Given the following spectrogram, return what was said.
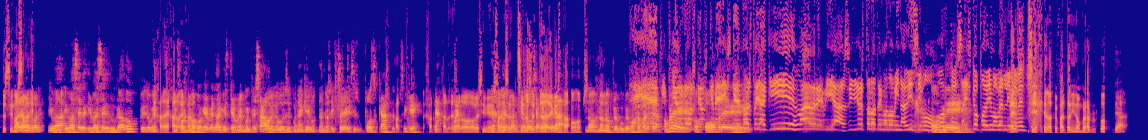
Si no vale, sale. vale, vale. Iba, iba, a ser, iba a ser educado, pero bueno, Déjalo, déjalo, mejor déjalo. no, porque es verdad que este hombre es muy pesado y luego se pone aquí a contarnos la historia, que es un podcast, no sé qué. Déjalo, Nah, déjalo, bueno, déjalo, a ver si, viene, si no se, si no se se entera de que estamos. No, no nos preocupemos que aparecerá. ¡Hombre! Titianos, ¿qué o- os creéis que ¡Hombre! no estoy aquí? ¡Madre mía! Si yo esto lo tengo dominadísimo. Hombre. ¿Os pensáis que os podéis mover ¿Ves? libremente? Si es que no hace falta ni nombrarlo. Ya.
